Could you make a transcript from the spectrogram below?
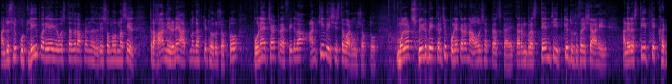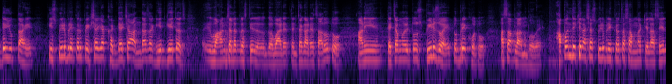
आणि दुसरी कुठलीही पर्यायी व्यवस्था जर आपल्या नजरेसमोर नसेल तर हा निर्णय आत्मघातकी ठरू शकतो. पुण्याच्या ट्रॅफिकला आणखी बेशिस्त वाढवू शकतो. मुलट स्पीड ब्रेकरची पुणेकरांना आवश्यकताच काय? कारण रस्त्यांची इतकी दुर्दशा आहे आणि रस्ते इतके खड्डेयुक्त आहेत की स्पीड ब्रेकरपेक्षा या खड्ड्याच्या अंदाजा घेत घेतच वाहन चालक रस्ते ग- गाड्या त्यांच्या गाड्या चालवतो आणि त्याच्यामुळे तो स्पीड जो आहे तो ब्रेक होतो. असा आपला अनुभव आहे. आपण देखील अशा स्पीड ब्रेकरचा सामना केला असेल.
